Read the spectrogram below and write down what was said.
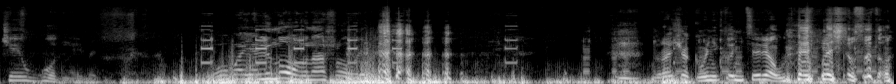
чей угодно, ебать. Оба, я Ленову нашел, блядь. Дурачок, его никто не терял, блядь, начал с этого.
